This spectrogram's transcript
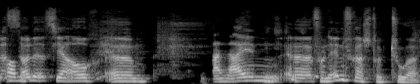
das Tolle ist ja auch ähm, allein äh, von der Infrastruktur.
